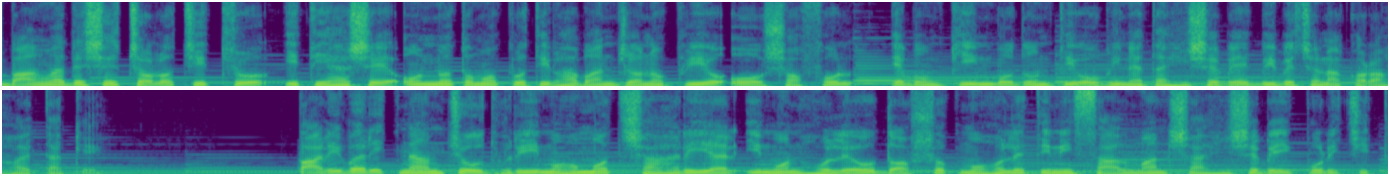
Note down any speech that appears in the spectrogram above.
বাংলাদেশের চলচ্চিত্র ইতিহাসে অন্যতম প্রতিভাবান, জনপ্রিয় ও সফল এবং কিংবদন্তি অভিনেতা হিসেবে বিবেচনা করা হয় তাকে। পারিবারিক নাম চৌধুরী মোহাম্মদ শাহরিয়ার ইমন হলেও দর্শক মহলে তিনি সালমান শাহ হিসেবেই পরিচিত।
